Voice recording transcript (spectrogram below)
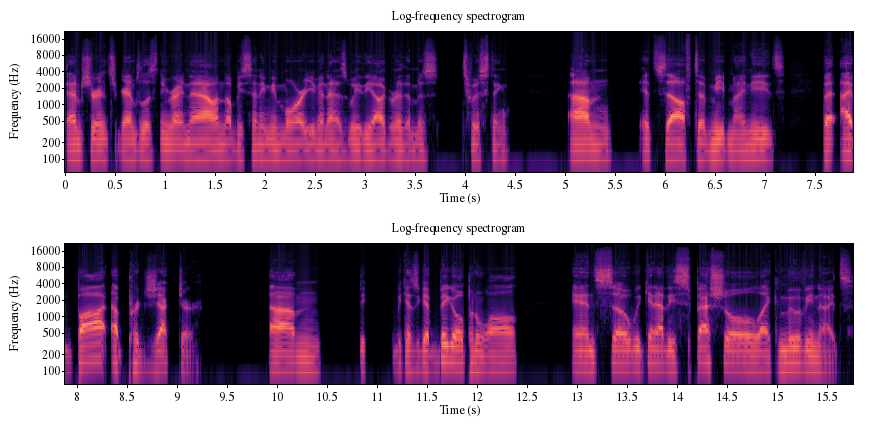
I'm sure Instagram's listening right now, and they'll be sending me more even as we the algorithm is twisting um, itself to meet my needs. But I bought a projector um, be- because we get big open wall, and so we can have these special like movie nights,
